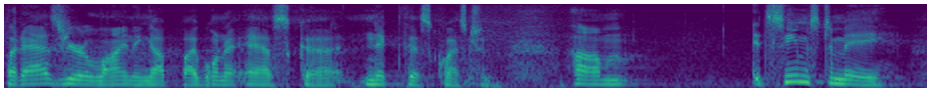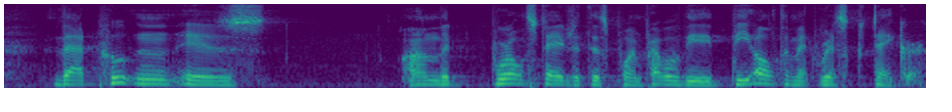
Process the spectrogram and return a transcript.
but as you're lining up, I want to ask uh, Nick this question. Um, it seems to me that Putin is on the world stage at this point probably the, the ultimate risk taker.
